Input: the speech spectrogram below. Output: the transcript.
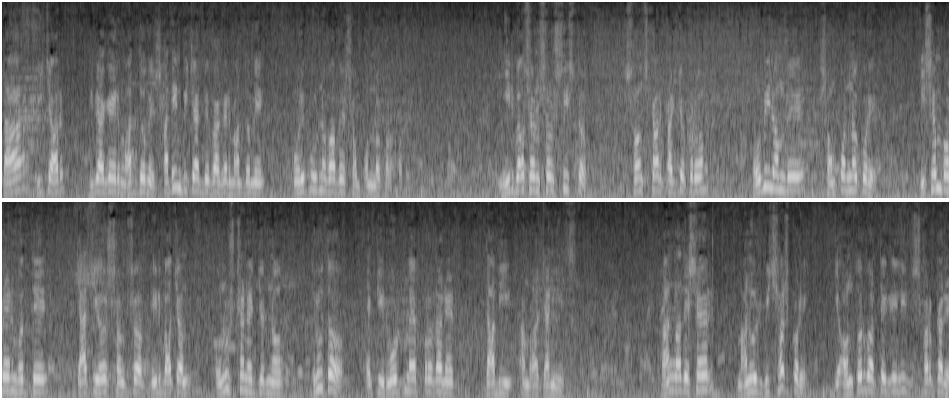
তা বিচার বিভাগের মাধ্যমে, স্বাধীন বিচার বিভাগের মাধ্যমে পরিপূর্ণভাবে সম্পন্ন করা হবে। নির্বাচন সংশ্লিষ্ট সংস্কার কার্যক্রম অবিলম্বে সম্পন্ন করে ডিসেম্বরের মধ্যে জাতীয় সংসদ নির্বাচন অনুষ্ঠানের জন্য দ্রুত একটি রোডম্যাপ প্রদানের দাবি আমরা জানিয়েছি। বাংলাদেশের মানুষ বিশ্বাস করে যে অন্তর্বর্তীকালীন সরকারের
